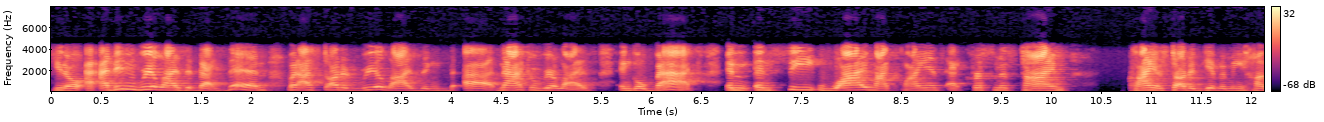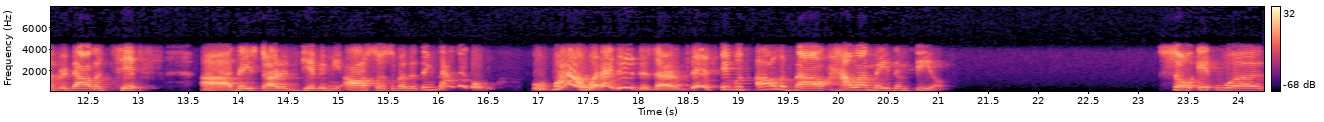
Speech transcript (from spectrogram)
you know, I, I didn't realize it back then, but I started realizing, uh, now I can realize and go back and, and see why my clients at Christmas time, clients started giving me $100 tips uh, they started giving me all sorts of other things. I was like, well, wow, what I did deserve this. It was all about how I made them feel. So it was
